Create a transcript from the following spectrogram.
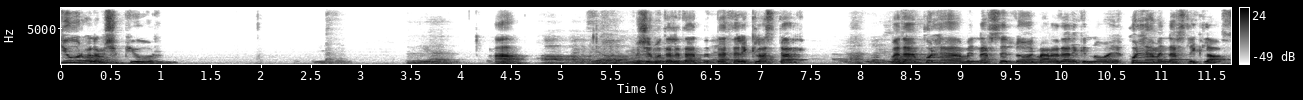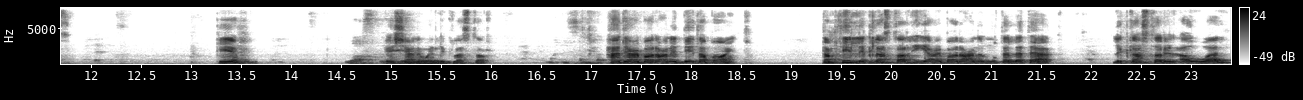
pure ولا مش pure آه. مش المثلثات بتمثل cluster ما دام كلها من نفس اللون معنى ذلك إنه كلها من نفس ال class كيف؟ إيش يعني وين ال cluster هذه عبارة عن ال data point تمثيل ال cluster هي عبارة عن المثلثات. ال cluster الأول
